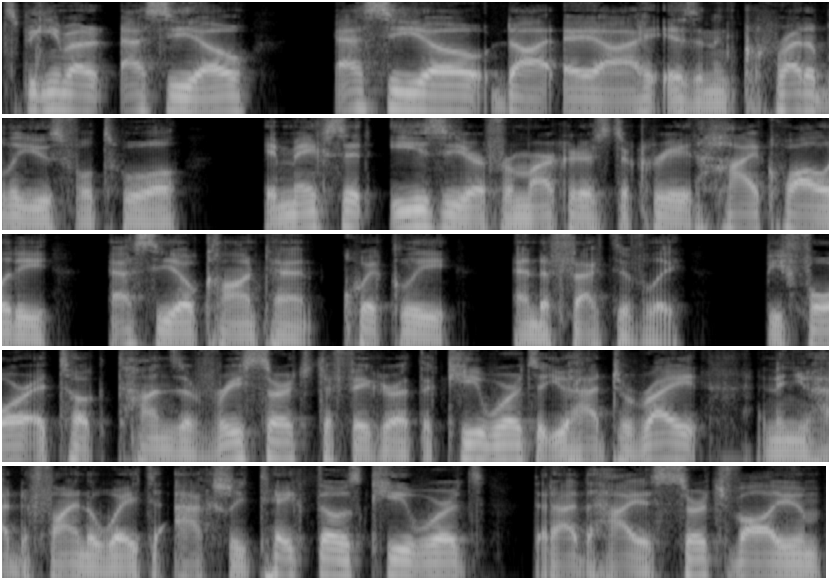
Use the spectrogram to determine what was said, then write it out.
Speaking about SEO, SEO.ai is an incredibly useful tool. It makes it easier for marketers to create high quality SEO content quickly and effectively. Before, it took tons of research to figure out the keywords that you had to write, and then you had to find a way to actually take those keywords that had the highest search volume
